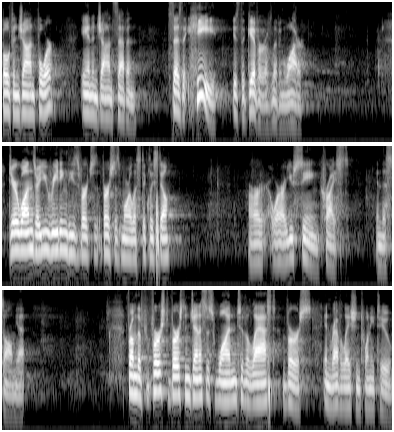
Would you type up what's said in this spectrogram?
both in John 4 and in John 7, says that He is the giver of living water. Dear ones, are you reading these verses moralistically still? Or, or are you seeing Christ in this psalm yet? From the first verse in Genesis 1 to the last verse in Revelation 22,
